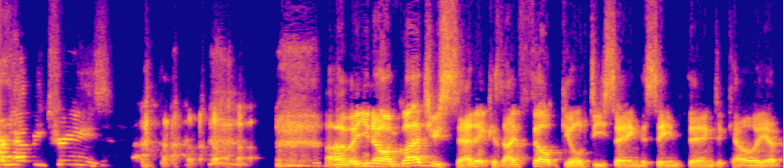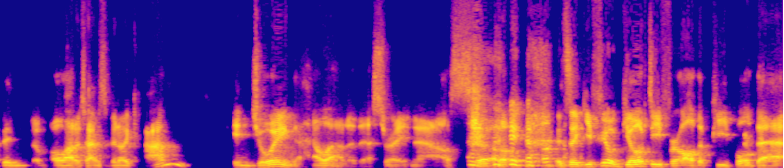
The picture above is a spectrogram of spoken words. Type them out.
happy trees. um, you know, I'm glad you said it because I felt guilty saying the same thing to Kelly. I've been a lot of times been like, I'm enjoying the hell out of this right now. So it's like you feel guilty for all the people that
